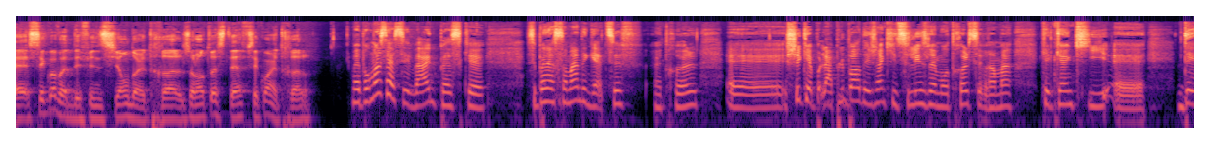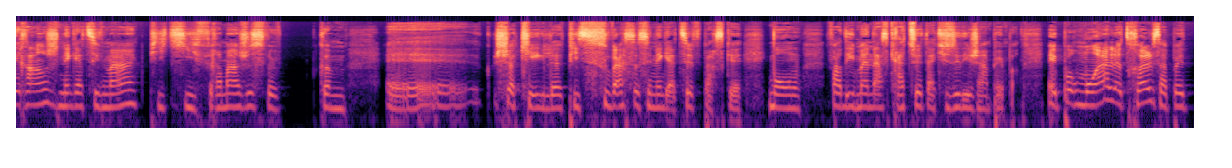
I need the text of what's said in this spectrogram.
Euh, c'est quoi votre définition d'un troll? Selon toi, Steph, c'est quoi un troll? Mais pour moi, c'est assez vague parce que c'est pas nécessairement négatif, un troll. Euh, je sais que la plupart des gens qui utilisent le mot troll, c'est vraiment quelqu'un qui euh, dérange négativement, puis qui vraiment juste veut comme euh, choquer là puis souvent ça c'est négatif parce que ils vont faire des menaces gratuites accuser des gens peu importe mais pour moi le troll ça peut être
